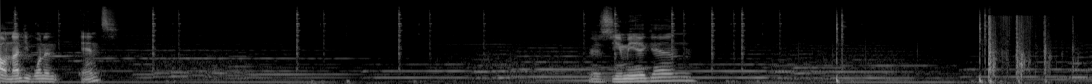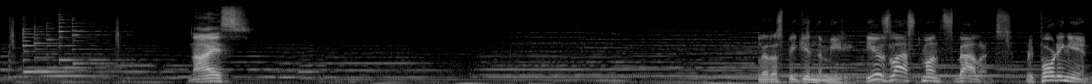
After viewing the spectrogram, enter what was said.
Wow, 91 in int. Here's Yumi again. Nice. Let us begin the meeting. Here's last month's balance. Reporting in.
